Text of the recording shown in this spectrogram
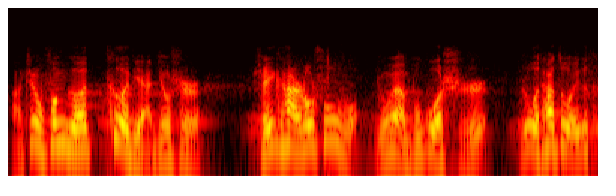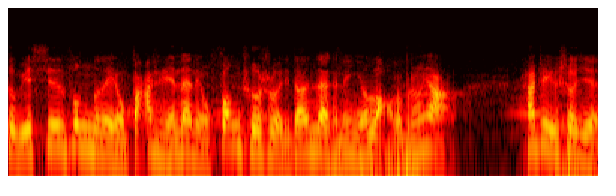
啊。这种风格特点就是谁看着都舒服，永远不过时。如果它做一个特别先锋的那种八十年代那种方车设计，到现在肯定已经老的不成样了。它这个设计，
